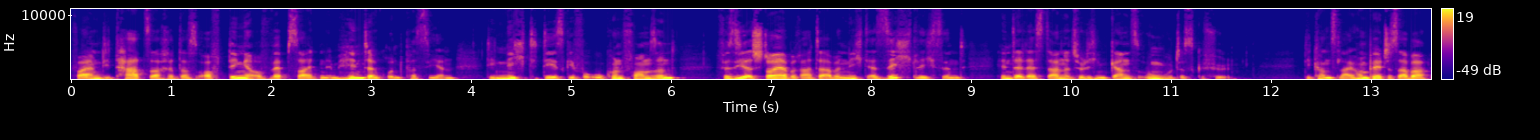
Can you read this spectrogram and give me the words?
Vor allem die Tatsache, dass oft Dinge auf Webseiten im Hintergrund passieren, die nicht DSGVO-konform sind, für Sie als Steuerberater aber nicht ersichtlich sind, hinterlässt da natürlich ein ganz ungutes Gefühl. Die Kanzlei-Homepage ist aber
